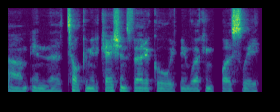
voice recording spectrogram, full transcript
um, in the telecommunications vertical, we've been working closely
